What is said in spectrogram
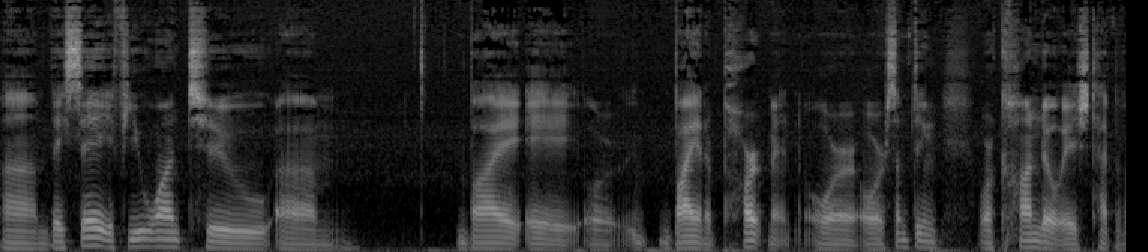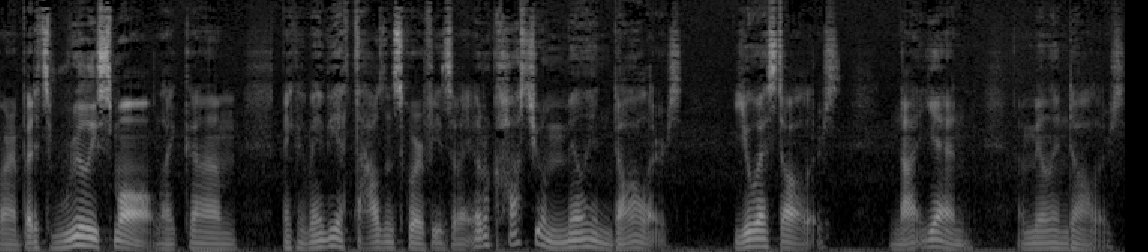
Um, they say if you want to um, buy a or buy an apartment or or something or condo-ish type of environment, but it's really small, like um, maybe a thousand square feet. Something. it'll cost you a million dollars, U.S. dollars, not yen, a million dollars.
